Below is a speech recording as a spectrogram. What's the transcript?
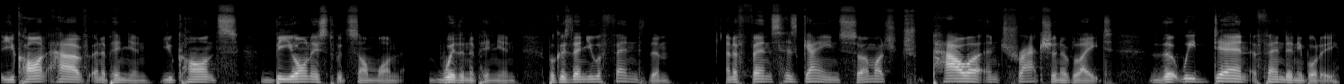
you can't have an opinion. You can't be honest with someone with an opinion because then you offend them. An offense has gained so much tr- power and traction of late that we daren't offend anybody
